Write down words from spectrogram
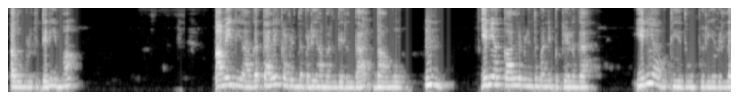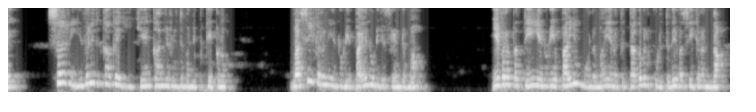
அது உங்களுக்கு தெரியுமா? அமைதியாக தலை கவிழ்ந்தபடி அமர்ந்திருந்தார் தாமு. உம் இனியா காலில் விழுந்து மன்னிப்பு கேளுங்க. இனியாவுக்கு எதுவும் புரியவில்லை. சார் இவர் இதுக்காக ஏன் காலில் விழுந்து மன்னிப்பு கேட்கணும்? வசீகரன் என்னுடைய பையனுடைய ஃப்ரெண்டுமா இவரை பத்தி என்னுடைய பையன் மூலமா எனக்கு தகவல் கொடுத்ததே வசீகரன் தான்.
